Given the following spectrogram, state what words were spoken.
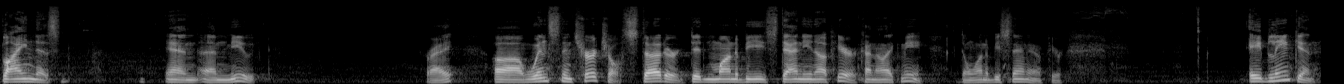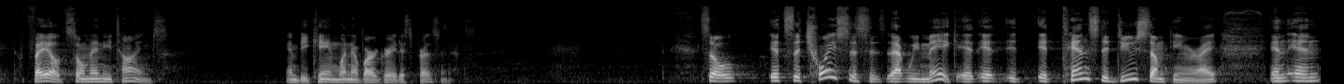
blindness and, and mute right? Uh, Winston Churchill stuttered, didn't want to be standing up here, kind of like me. Don't want to be standing up here. Abe Lincoln failed so many times and became one of our greatest presidents. So it's the choices that we make. It, it, it, it tends to do something, right? And, and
